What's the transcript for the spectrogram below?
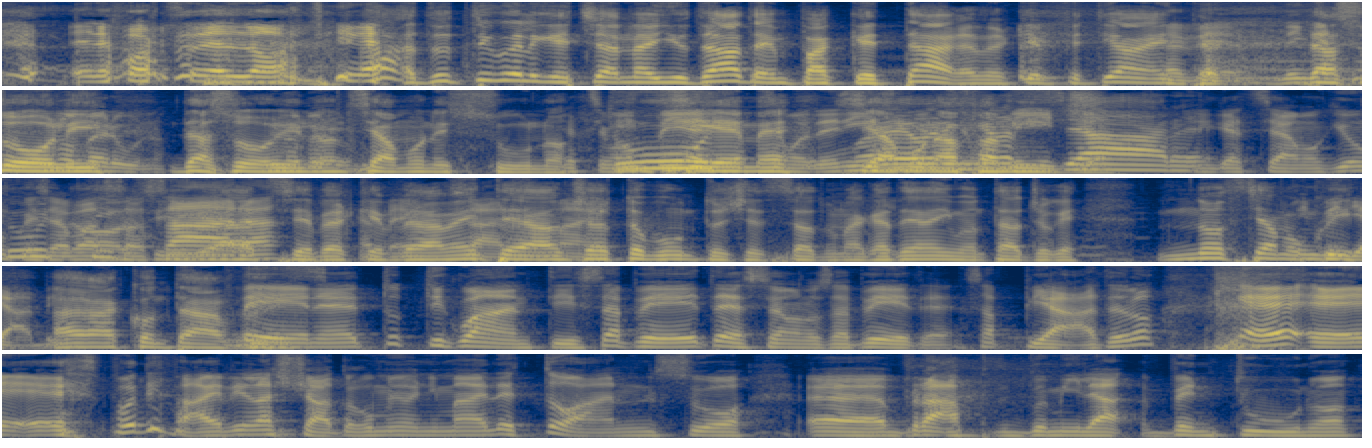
E le forze dell'ordine. Ah, tutti quelli che ci hanno aiutato a impacchettare perché effettivamente da uno soli, per uno. da soli Uno non uno. siamo nessuno. Insieme siamo una famiglia. Ringraziamo chiunque sia passato. Sì, Sara. grazie perché Vabbè, veramente Sara a un certo punto c'è stata una catena di montaggio che non stiamo qui a raccontarvi Bene, tutti quanti sapete, se non lo sapete, sappiatelo, che è, è Spotify ha rilasciato come ogni maledetto anno il suo eh, Wrapped 2021,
